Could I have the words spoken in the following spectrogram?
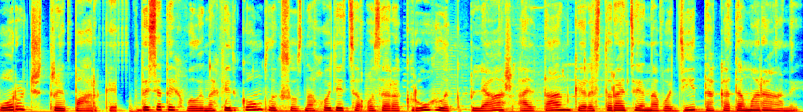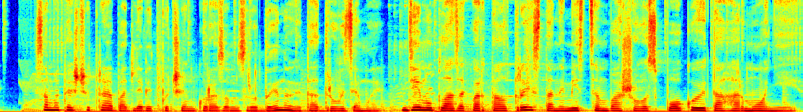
Поруч три парки. В 10 хвилинах від комплексу знаходяться озера Круглик, пляж, альтанки, ресторація на воді та катамарани. Саме те, що треба для відпочинку разом з родиною та друзями. Дім у Плаза Квартал 3 стане місцем вашого спокою та гармонії.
